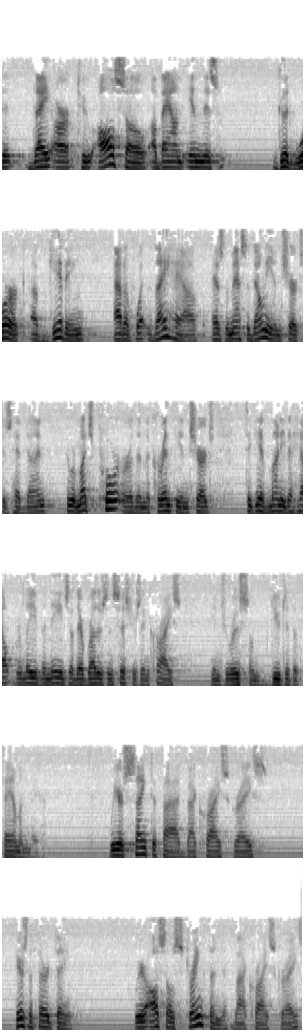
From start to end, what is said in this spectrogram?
that they are to also abound in this good work of giving out of what they have, as the Macedonian churches had done, who were much poorer than the Corinthian church, to give money to help relieve the needs of their brothers and sisters in Christ in Jerusalem due to the famine there. We are sanctified by Christ's grace. Here's the third thing. We are also strengthened by Christ's grace.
